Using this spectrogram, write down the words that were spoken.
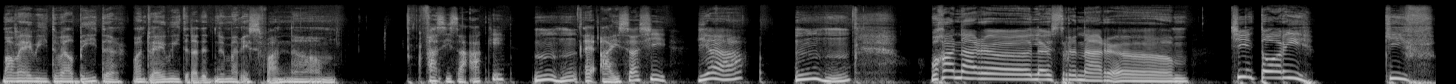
Maar wij weten wel beter, want wij weten dat het nummer is van, um, van. Mm -hmm. En Aisashi. Ja, Mm -hmm. We gaan naar, uh, luisteren naar uh, Chintori Kief.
